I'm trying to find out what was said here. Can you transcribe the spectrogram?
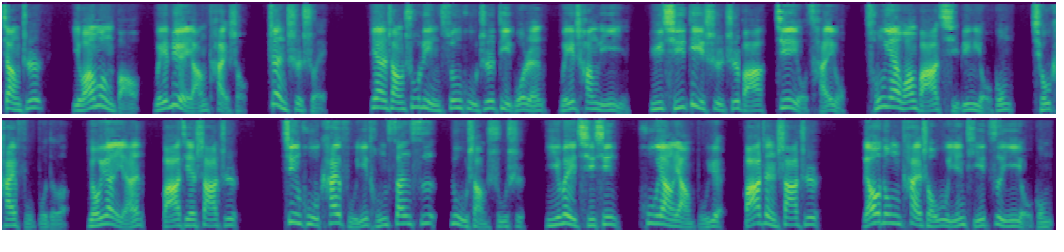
降之。以王孟宝为略阳太守，镇赤水。宴尚书令孙护之弟国人为昌黎尹，与其弟士之拔皆有才勇。从燕王拔起兵有功，求开府不得，有怨言，拔皆杀之。晋户开府仪同三司路上书事，以慰其心。忽样样不悦，拔阵杀之。辽东太守务银提自以有功，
